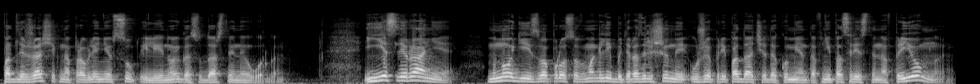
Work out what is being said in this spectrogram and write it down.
подлежащих направлению в суд или иной государственный орган. И если ранее многие из вопросов могли быть разрешены уже при подаче документов непосредственно в приемную,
